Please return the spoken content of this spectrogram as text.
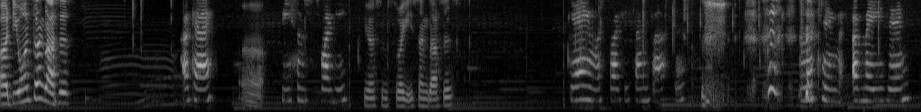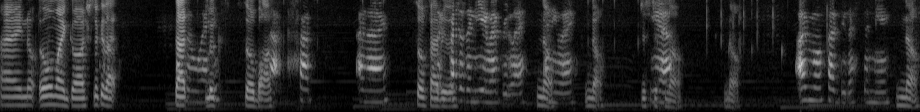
Uh, do you want sunglasses? Okay. Uh, Be some swaggy. are some swaggy sunglasses. Yay, with swaggy sunglasses. Looking amazing. I know. Oh my gosh, look at that. That always. looks so boss. Fab. I know. So Look fabulous. better than you everywhere. No, Anyway, no. Just, just Yeah. no. No. I'm more fabulous than you. No.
